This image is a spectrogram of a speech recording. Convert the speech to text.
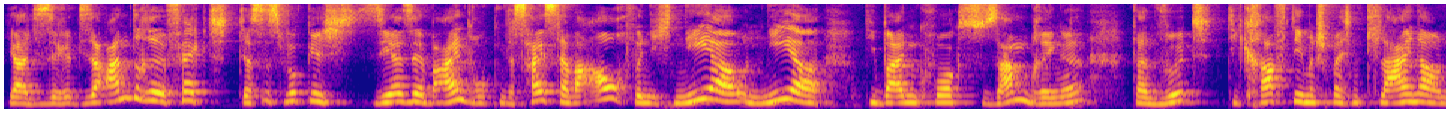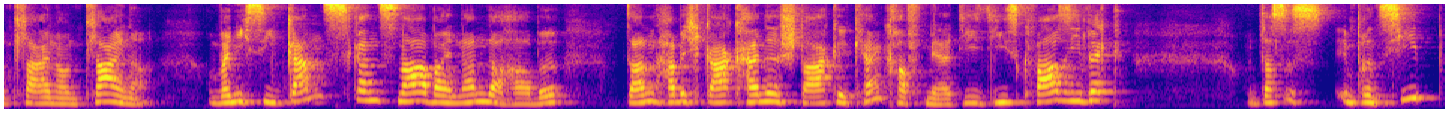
ja, diese, dieser andere Effekt, das ist wirklich sehr, sehr beeindruckend. Das heißt aber auch, wenn ich näher und näher die beiden Quarks zusammenbringe, dann wird die Kraft dementsprechend kleiner und kleiner und kleiner. Und wenn ich sie ganz, ganz nah beieinander habe, dann habe ich gar keine starke Kernkraft mehr. Die, die ist quasi weg. Und das ist im Prinzip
